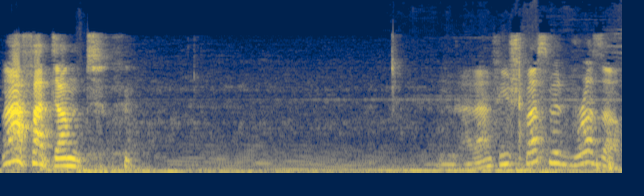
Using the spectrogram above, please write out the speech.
Ah, verdammt! Na dann viel Spaß mit Brotherhood.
